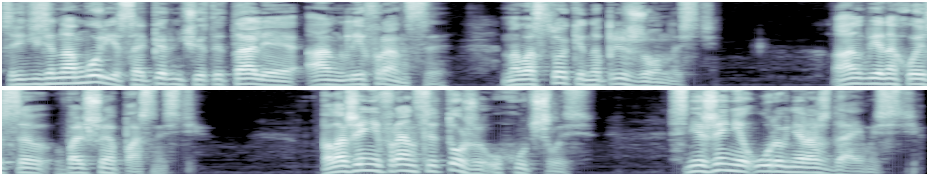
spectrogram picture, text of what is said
В Средиземноморье соперничают Италия, Англия и Франция. На востоке напряженность. Англия находится в большой опасности. Положение Франции тоже ухудшилось. Снижение уровня рождаемости.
